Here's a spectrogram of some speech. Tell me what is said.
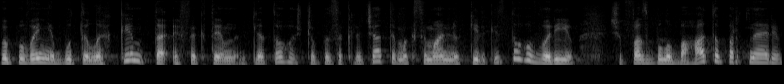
Ви повинні бути легким та ефективним для того, щоб заключати максимальну кількість договорів, щоб у вас було багато партнерів,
